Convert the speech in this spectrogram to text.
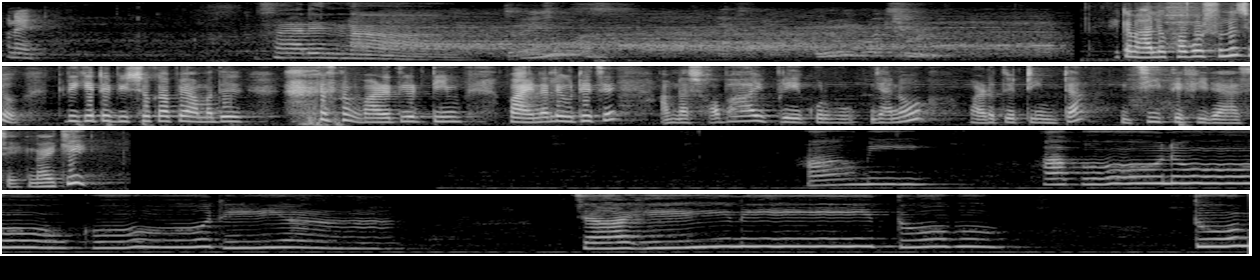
মানে আরে না। একটা ভালো খবর শুনেছো? ক্রিকেটে বিশ্বকাপে আমাদের ভারতীয় টিম ফাইনালে উঠেছে। আমরা সবাই প্রে করব। যেন ভারতীয় টিমটা জিতে ফিরে আসে নয় কি? আমি আপন করিয়া চাহিনি তবু তুমি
